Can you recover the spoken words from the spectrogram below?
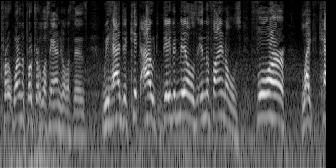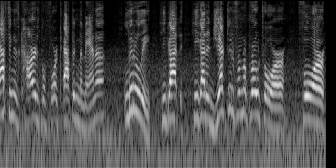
Pro, one of the Pro Tour Los Angeleses, we had to kick out David Mills in the finals for like casting his cards before tapping the mana. Literally, he got he got ejected from a Pro Tour for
